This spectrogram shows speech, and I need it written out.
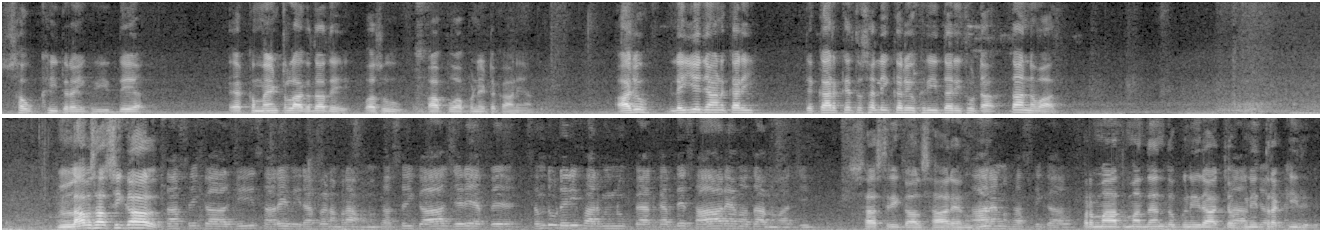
ਸੌਖੀ ਤਰ੍ਹਾਂ ਹੀ ਖਰੀਦਦੇ ਆ। ਇੱਕ ਮਿੰਟ ਲੱਗਦਾ ਤੇ ਪਸ਼ੂ ਆਪੋ ਆਪਣੇ ਟਿਕਾਣਿਆਂ ਤੇ। ਆਜੋ, ਲਈਏ ਜਾਣਕਾਰੀ ਤੇ ਕਰਕੇ ਤਸੱਲੀ ਕਰਿਓ ਖਰੀਦਦਾਰੀ ਤੁਹਾਡਾ। ਧੰਨਵਾਦ। ਲਵ ਸਤਿ ਸ਼੍ਰੀ ਅਕਾਲ। ਸਤਿ ਸ੍ਰੀ ਅਕਾਲ ਜੀ ਸਾਰੇ ਵੀਰਾਂ ਭੈਣਾਂ ਭਰਾਵਾਂ ਨੂੰ ਸਤਿ ਸ੍ਰੀ ਅਕਾਲ। ਜਿਹੜੇ ਆਪੇ ਸੰਧੂ ਡੇਰੀ ਫਾਰਮਿੰਗ ਨੂੰ ਪਿਆਰ ਕਰਦੇ ਸਾਰਿਆਂ ਦਾ ਧੰਨਵਾਦ ਜੀ। ਸਤਿ ਸ਼੍ਰੀ ਅਕਾਲ ਸਾਰਿਆਂ ਨੂੰ। ਸਾਰਿਆਂ ਨੂੰ ਸਤਿ ਸ੍ਰੀ ਅਕਾਲ। ਪਰਮਾਤਮਾ ਦਿਨ ਦੁੱਗਣੀ ਰਾਤ ਚੌਗਣੀ ਤਰੱਕੀ ਦੇਵੇ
